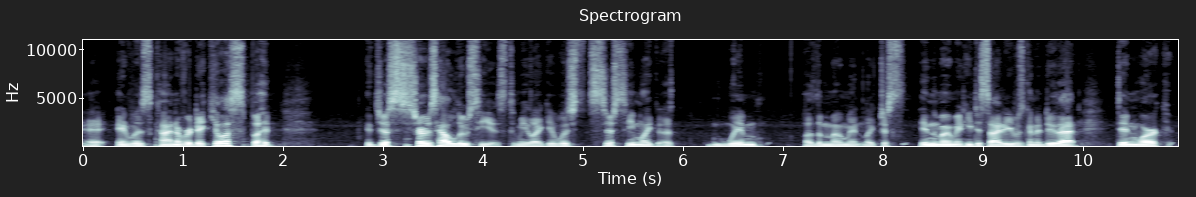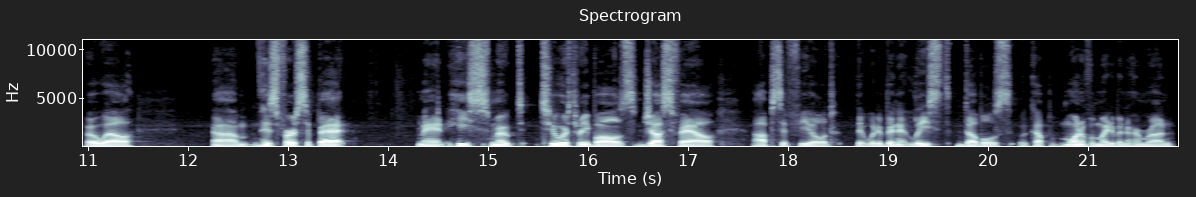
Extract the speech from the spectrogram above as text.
It was kind of ridiculous, but it just shows how loose he is to me. Like, it was just seemed like a whim of the moment. Like, just in the moment, he decided he was going to do that didn't work. Oh well. Um, his first at bat, man, he smoked two or three balls just foul opposite field that would have been at least doubles. A couple, one of them might have been a home run,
